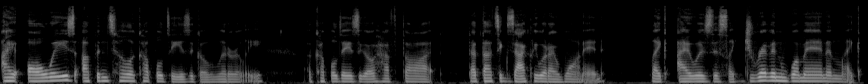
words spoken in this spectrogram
I always, up until a couple days ago, literally a couple days ago, have thought that that's exactly what I wanted. Like I was this like driven woman and like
